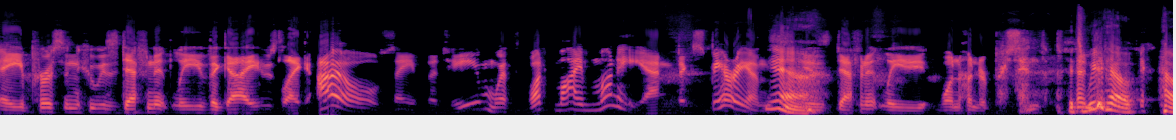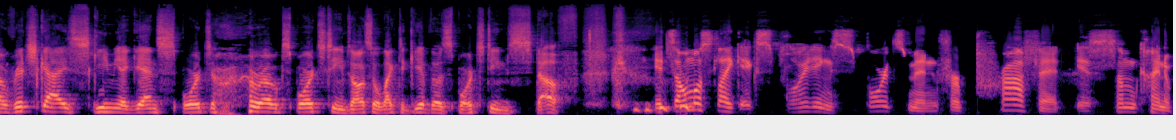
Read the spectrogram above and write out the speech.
a person who is definitely the guy who's like, I'll save the team with what my money and experience Yeah. is definitely 100%. It's weird how, how rich guys scheming against sports heroic sports teams also like to give those sports teams stuff. it's almost like exploiting sportsmen for profit is some kind of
